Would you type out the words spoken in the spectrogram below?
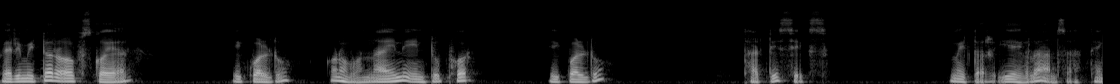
perimeter of square equal to कौन हम nine into four equal to thirty six metre ये गला आंसर थैंक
